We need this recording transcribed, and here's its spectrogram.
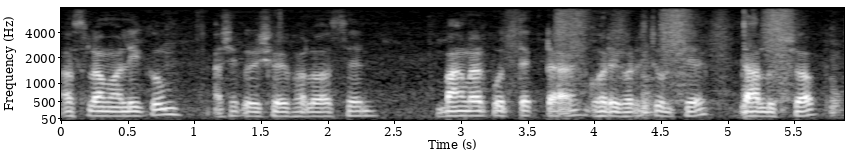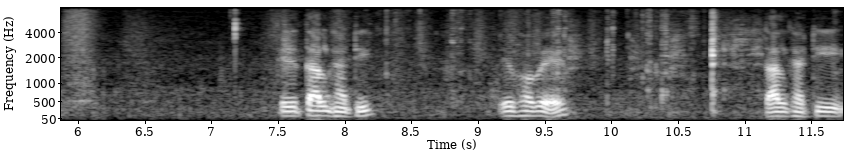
আসসালামু আলাইকুম। আশা করি সবাই ভালো আছেন। বাংলার প্রত্যেকটা ঘরে ঘরে চলছে তাল উৎসব। এই যে তালঘাটি, এভাবে তালঘাটি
